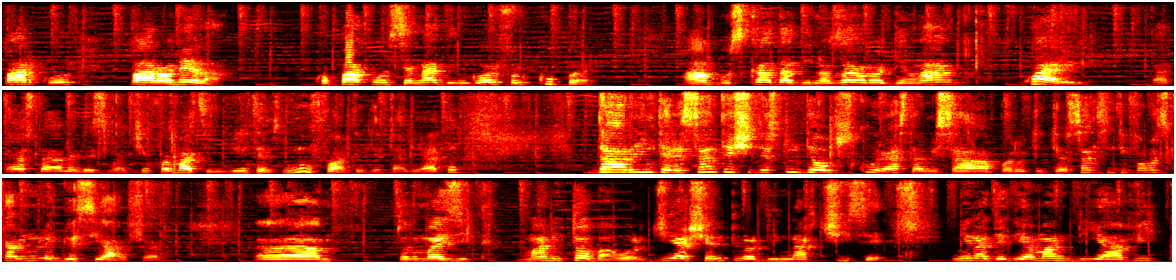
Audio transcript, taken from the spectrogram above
parcul Paronela, copacul însemnat din golful Cooper, ambuscada dinozaurilor din Land Quarry. Toate astea le găsim aici. Informații, bineînțeles, nu foarte detaliate, dar interesante și destul de obscure. Asta mi s-a părut interesant. Sunt informații care nu le găsi altfel. Uh, să nu mai zic, Manitoba, orgia șerpilor din Narcise, mina de diamant Diavic,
